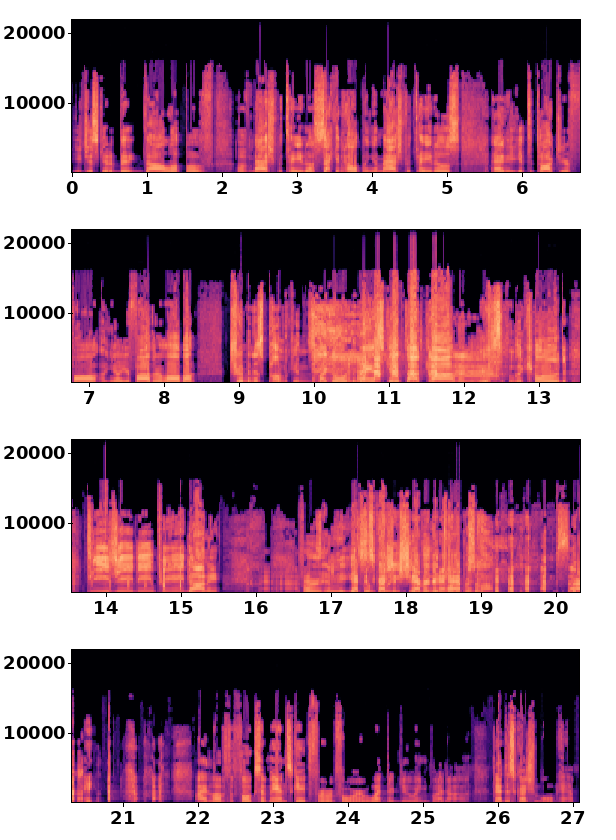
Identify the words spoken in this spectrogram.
You just get a big dollop of of mashed potato, a second helping of mashed potatoes, and you get to talk to your fa- you know your father in law about trimming his pumpkins by going to manscaped.com and using the code TGDP, Donnie. Uh, For and you get that some discussion's never going to 20% happen. off. I'm sorry. I love the folks at Manscaped for, for what they're doing, but uh, that discussion won't happen.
